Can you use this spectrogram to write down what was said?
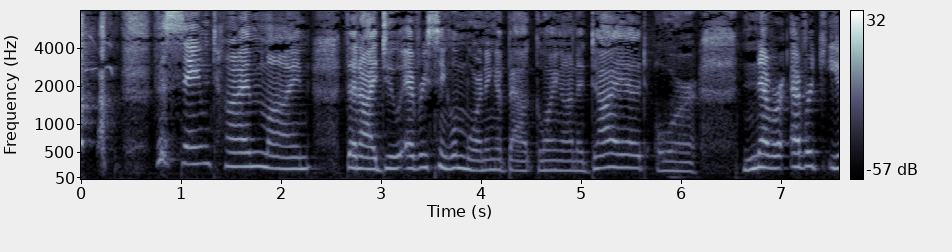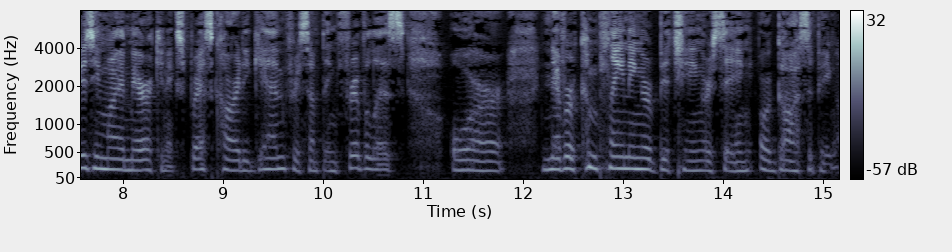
the same timeline that I do every single morning about going on a diet or never ever using my American Express card again for something frivolous or never complaining or bitching or saying or gossiping.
